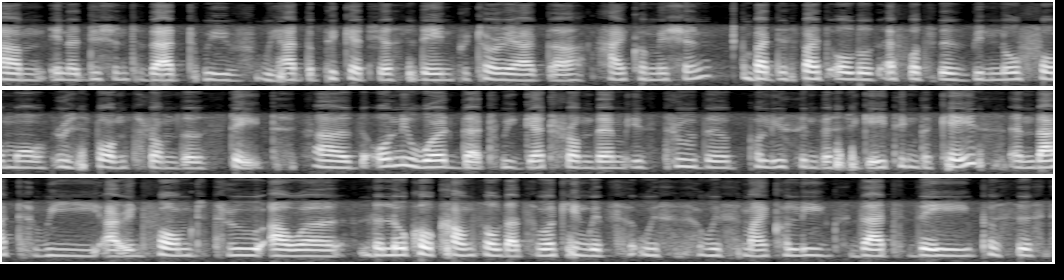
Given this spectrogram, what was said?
Um, in addition to that, we've we had the picket yesterday in Pretoria at the High Commission. But despite all those efforts, there's been no formal response from the state. Uh, the only word that we get from them is through the police investigating the case, and that we are informed through our the local counsel that's working with with with my colleagues that they persist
